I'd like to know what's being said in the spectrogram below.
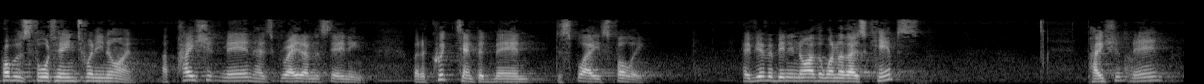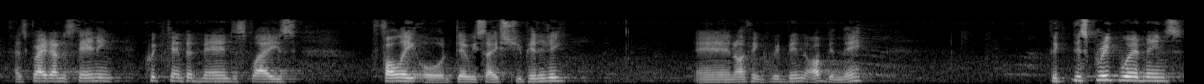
Proverbs 14.29. A patient man has great understanding, but a quick-tempered man displays folly. Have you ever been in either one of those camps? Patient man has great understanding, quick-tempered man displays folly or dare we say stupidity. And I think we've been, I've been there. The, this Greek word means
